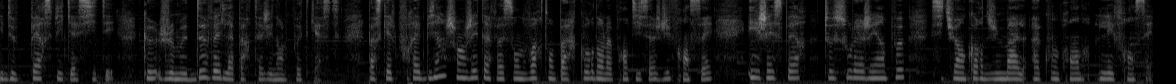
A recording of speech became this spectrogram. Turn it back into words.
et de perspicacité que je me devais de la partager dans le podcast parce qu'elle pourrait bien changer ta façon de voir ton parcours dans l'apprentissage du français et j'espère te soulager un peu si tu as encore du mal à comprendre les français,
